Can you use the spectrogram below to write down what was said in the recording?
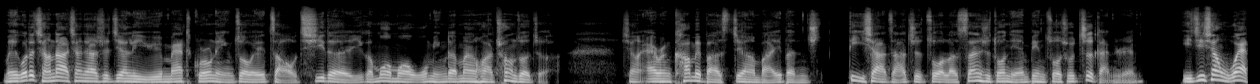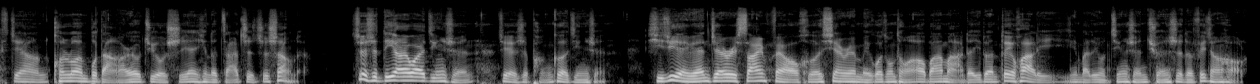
美国的强大恰恰是建立于 Matt Groening 作为早期的一个默默无名的漫画创作者，像 Aaron Comibus 这样把一本地下杂志做了三十多年并做出质感的人，以及像 Wet 这样昆乱不挡而又具有实验性的杂志之上的。这是 DIY 精神，这也是朋克精神。喜剧演员 Jerry Seinfeld 和现任美国总统奥巴马的一段对话里，已经把这种精神诠释得非常好了。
